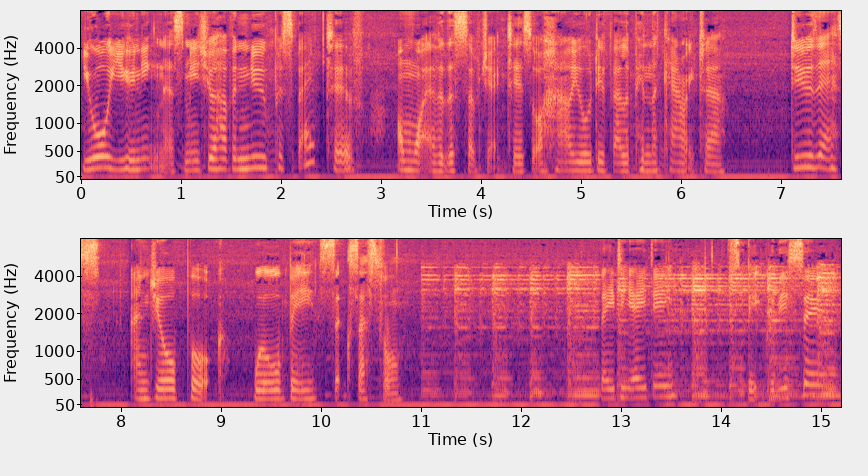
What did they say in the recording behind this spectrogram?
Your uniqueness means you have a new perspective on whatever the subject is or how you're developing the character. Do this, and your book will be successful. Lady AD, speak with you soon.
